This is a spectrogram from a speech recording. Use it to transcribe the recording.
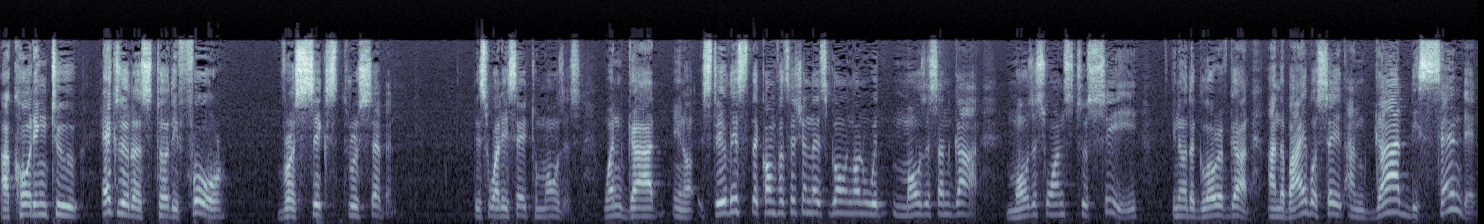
According to Exodus 34, verse 6 through 7. This is what he said to Moses. When God, you know, still this is the conversation that's going on with Moses and God. Moses wants to see you know, the glory of God. And the Bible said, and God descended.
